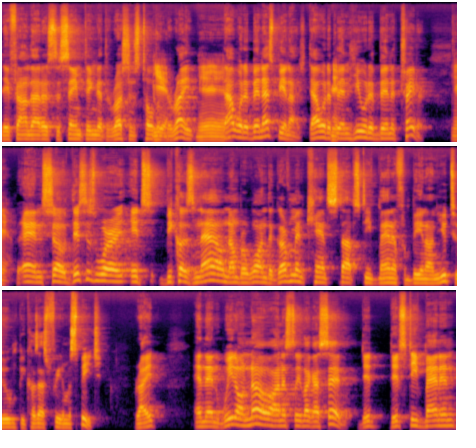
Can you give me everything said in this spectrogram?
they found out it's the same thing that the Russians told Yeah. him to write. Yeah, yeah. That would have been espionage. That would have been he would have been a traitor. Yeah. And so this is where it's because now, number one, the government can't stop Steve Bannon from being on YouTube because that's freedom of speech, right? And then we don't know, honestly, like I said, did did Steve Bannon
